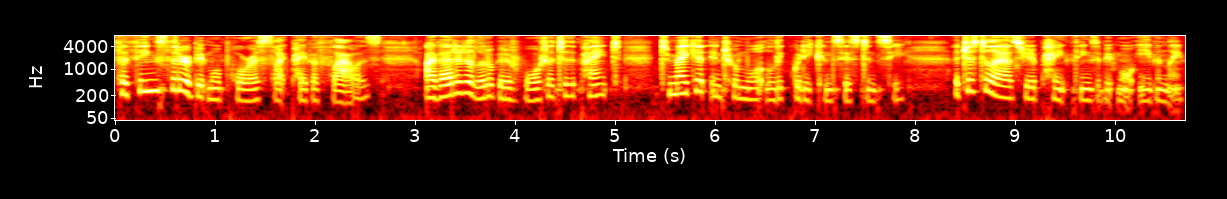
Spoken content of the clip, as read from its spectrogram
For things that are a bit more porous, like paper flowers, I've added a little bit of water to the paint to make it into a more liquidy consistency. It just allows you to paint things a bit more evenly.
